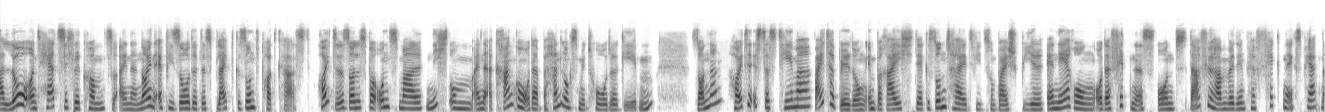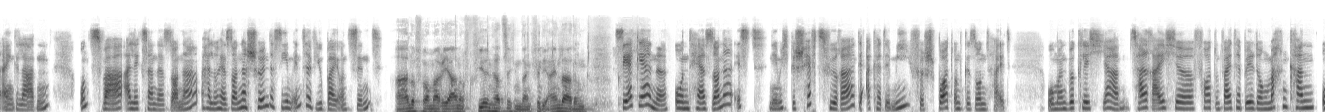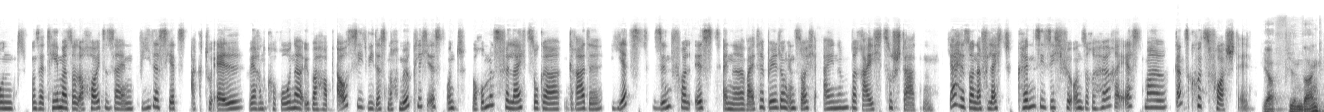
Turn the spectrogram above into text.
Hallo und herzlich willkommen zu einer neuen Episode des Bleibt gesund Podcast. Heute soll es bei uns mal nicht um eine Erkrankung oder Behandlungsmethode geben, sondern heute ist das Thema Weiterbildung im Bereich der Gesundheit, wie zum Beispiel Ernährung oder Fitness. Und dafür haben wir den perfekten Experten eingeladen, und zwar Alexander Sonner. Hallo, Herr Sonner, schön, dass Sie im Interview bei uns sind. Hallo Frau Mariano, vielen herzlichen Dank für die Einladung. Sehr gerne. Und Herr Sonner ist nämlich Geschäftsführer der Akademie für Sport und Gesundheit, wo man wirklich ja zahlreiche Fort- und Weiterbildungen machen kann. Und unser Thema soll auch heute sein, wie das jetzt aktuell während Corona überhaupt aussieht, wie das noch möglich ist und warum es vielleicht sogar gerade jetzt sinnvoll ist, eine Weiterbildung in solch einem Bereich zu starten. Ja, Herr Sonner, vielleicht können Sie sich für unsere Hörer erstmal ganz kurz vorstellen. Ja, vielen Dank.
